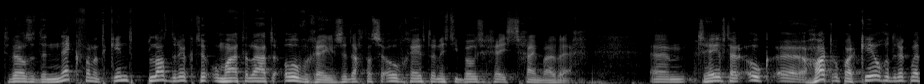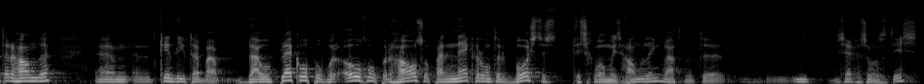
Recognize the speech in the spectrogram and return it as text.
terwijl ze de nek van het kind plat drukte om haar te laten overgeven. Ze dacht dat ze overgeeft, dan is die boze geest schijnbaar weg. Ehm, ze heeft haar ook eh, hard op haar keel gedrukt met haar handen. Ehm, het kind liep daar blauwe plekken op, op haar ogen, op haar hals, op haar nek, rond haar borst. Dus het is gewoon mishandeling, laten we het eh, niet zeggen zoals het is.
